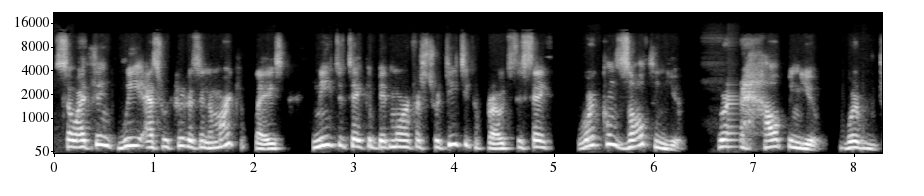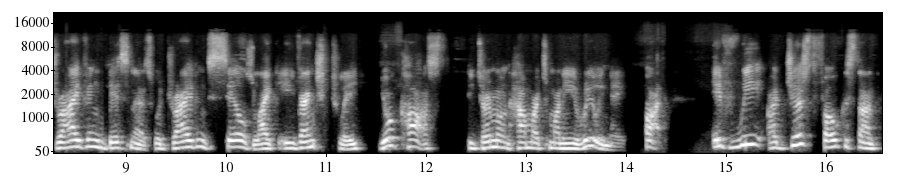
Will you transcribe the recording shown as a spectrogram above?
So I think we as recruiters in the marketplace need to take a bit more of a strategic approach to say, we're consulting you, we're helping you, we're driving business, we're driving sales. Like eventually, your cost determine how much money you really make. But if we are just focused on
